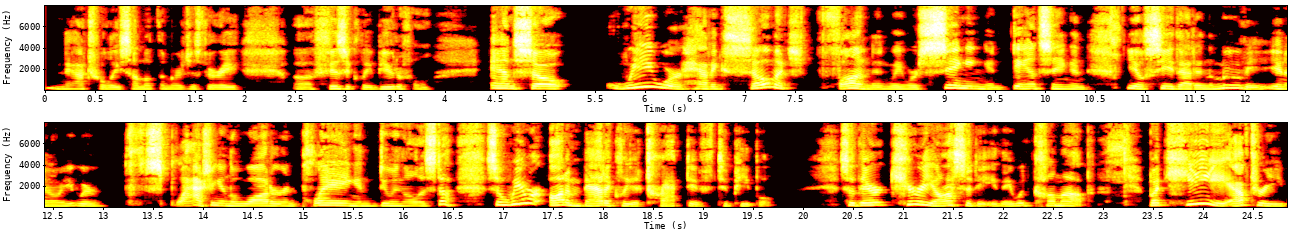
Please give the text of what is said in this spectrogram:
naturally, some of them are just very uh, physically beautiful. And so we were having so much fun and we were singing and dancing and you'll see that in the movie, you know, we're splashing in the water and playing and doing all this stuff. So we were automatically attractive to people. So their curiosity, they would come up. But he, after he,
